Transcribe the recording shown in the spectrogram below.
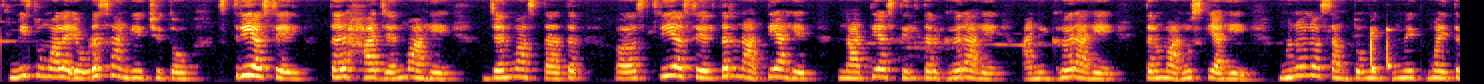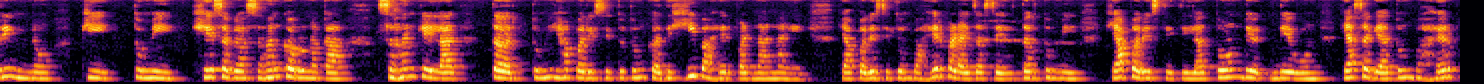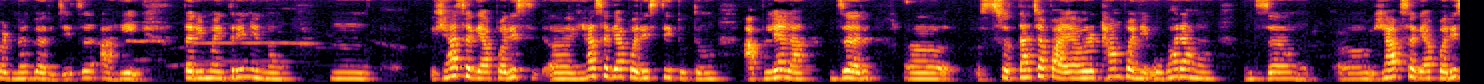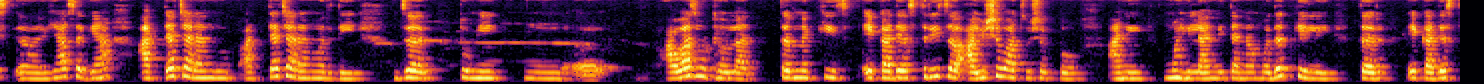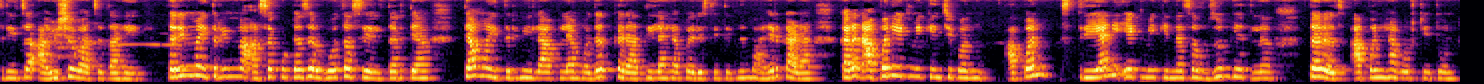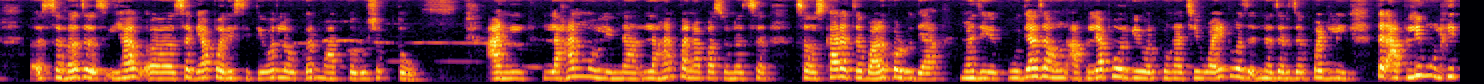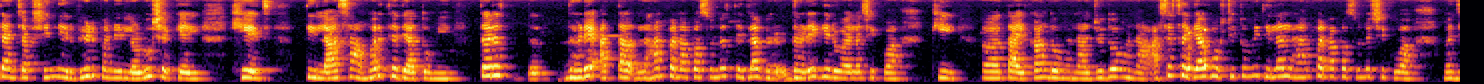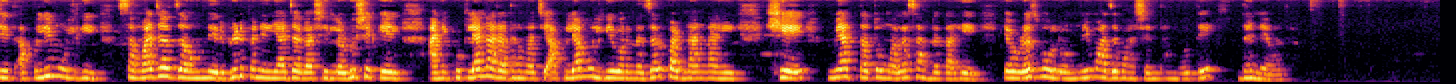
मी तुम्हाला एवढंच सांगू इच्छितो, स्त्री असेल तर हा जन्म आहे. जन्म असता तर स्त्री असेल तर नाती आहेत. नाती असतील तर घर आहे आणि घर आहे तर माणुसकी आहे. म्हणूनच सांगतो मी मी मैत्रिणींनो, की तुम्ही हे सगळं सहन करू नका. सहन केलात तर तुम्ही ह्या परिस्थितीतून कधीही बाहेर पडणार नाही. या परिस्थितीतून बाहेर पडायचं असेल तर तुम्ही ह्या परिस्थितीला तोंड दे देऊन या सगळ्यातून बाहेर पडणं गरजेचं आहे. तरी मैत्रिणींनो, ह्या सगळ्या परिस ह्या सगळ्या परिस्थितीतून आपल्याला जर स्वतःच्या पायावर ठामपणे उभा राहून ज ह्या सगळ्या परिस ह्या सगळ्या अत्याचारां अत्याचारांवरती जर तुम्ही आवाज उठवलात तर नक्कीच एखाद्या स्त्रीचं आयुष्य वाचू शकतो आणि महिलांनी त्यांना मदत केली तर एखाद्या स्त्रीचं आयुष्य वाचत आहे. तरी मैत्रिणींना असं कुठं जर होत असेल तर त्या त्या मैत्रिणीला आपल्या मदत करा. तिला ह्या परिस्थितीतून बाहेर काढा. कारण आपण एकमेकींची पण आपण स्त्रियांनी एकमेकींना समजून घेतलं तरच आपण ह्या गोष्टीतून सहजच ह्या सगळ्या परिस्थितीवर लवकर मात करू शकतो. आणि लहान मुलींना लहानपणापासूनच संस्काराचं बाळ पडू द्या. म्हणजे उद्या जाऊन आपल्या पोरगीवर कुणाची वाईट वज नजर जर पडली तर आपली मुलगी त्यांच्याशी निर्भीडपणे लढू शकेल. हेच तिला सामर्थ्य द्या तुम्ही. तर धडे आता लहानपणापासूनच तिला धडे गिरवायला शिकवा की तायकांदो म्हणा जुदो म्हणा अशा सगळ्या गोष्टी तुम्ही तिला लहानपणापासूनच शिकवा. म्हणजे आपली मुलगी समाजात जाऊन निर्भीडपणे या जगाशी लढू शकेल आणि कुठल्या नाराधामाची आपल्या मुलगीवर नजर पडणार नाही हे मी आत्ता तुम्हाला सांगत आहे. एवढंच बोलून मी माझं भाषण थांबवते. धन्यवाद.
